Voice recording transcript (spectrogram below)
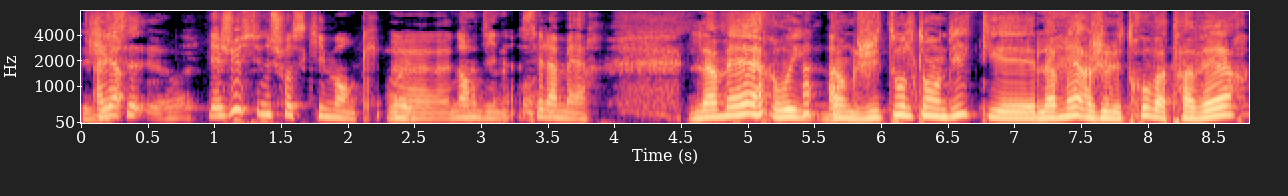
Il y a juste une chose qui manque, euh, Nordine, c'est la mer. La mer, oui. Donc j'ai tout le temps dit que la mer, je le trouve à travers,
